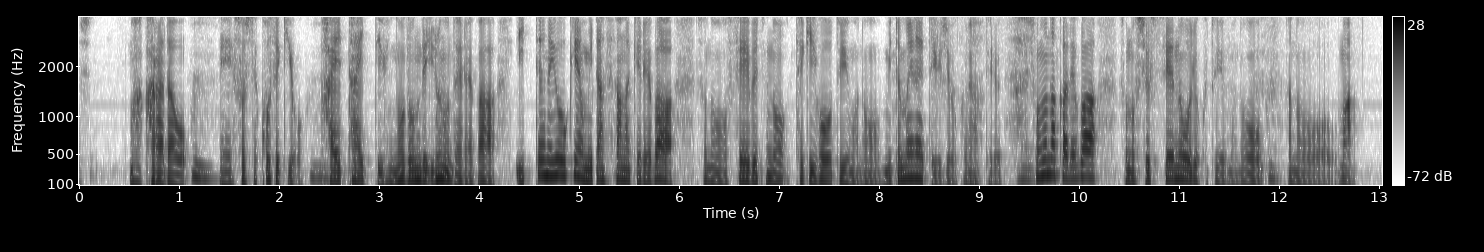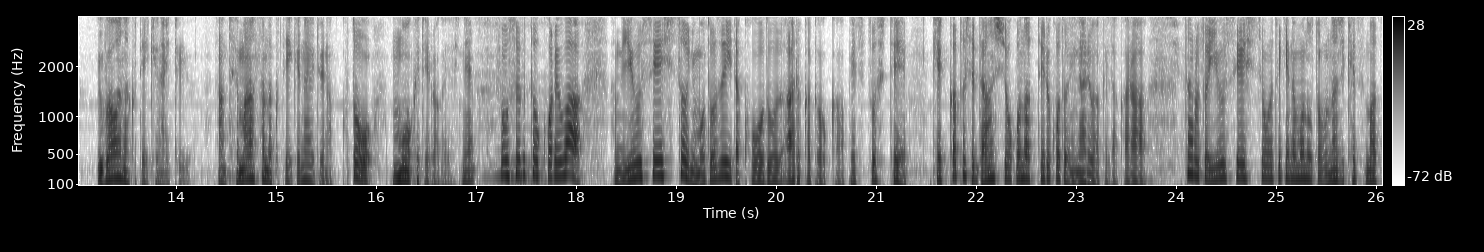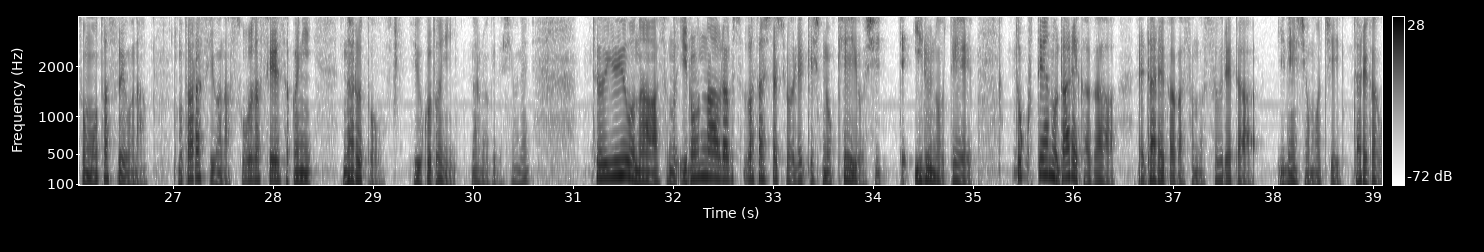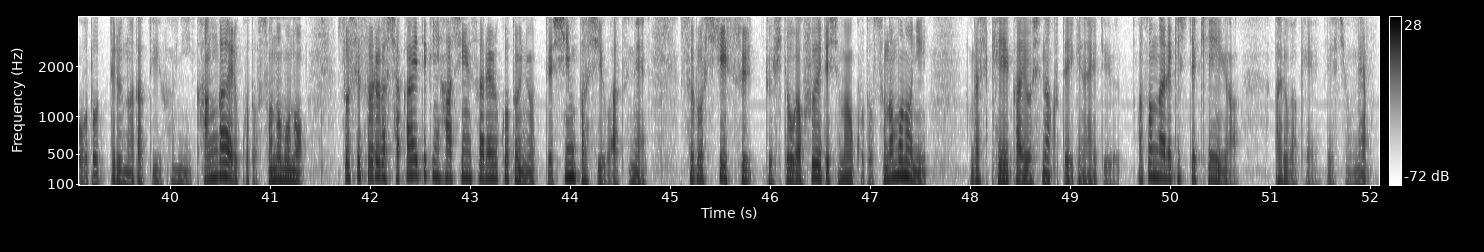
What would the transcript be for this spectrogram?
まあ、体を、うん、えー、そして戸籍を変えたいっていうふうに望んでいるのであれば、一定の要件を満たさなければ、その性別の適合というものを認めないという状況になっている。はい、その中では、その出生能力というものを、うん、あの、まあ、奪わなくてはいけないという。手放さなくてはいけないというようなことを設けているわけですね。そうすると、これは、あの、優勢思想に基づいた行動であるかどうかは別として、結果として断種を行っていることになるわけだから、なると優勢思想的なものと同じ結末を持たすような、もたらすような、そうした政策になるということになるわけですよね。というような、そのいろんな私たちは歴史の経緯を知っているので、特定の誰かが、誰かがその優れた遺伝子を持ち、誰かが劣ってるのだというふうに考えることそのもの、そしてそれが社会的に発信されることによってシンパシーを集め、それを支持する人が増えてしまうことそのものに、私警戒をしなくてはいけないという、まあ、そんな歴史的経緯があるわけですよね。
